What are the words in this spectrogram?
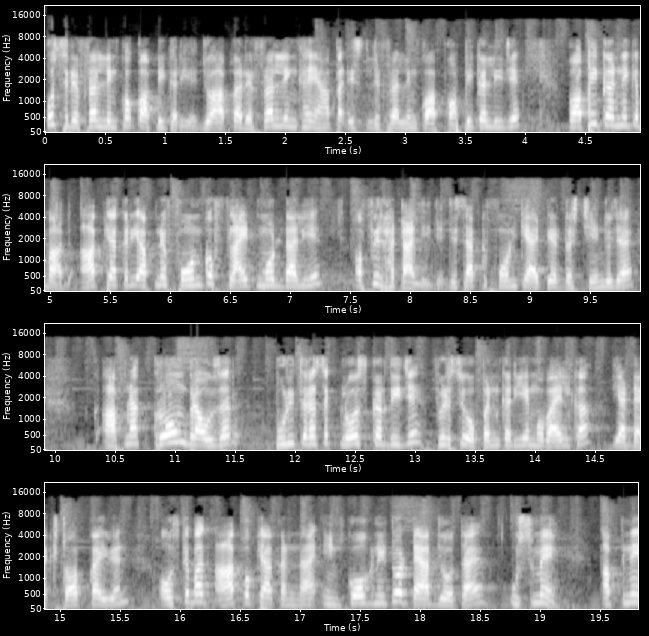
उस रेफरल लिंक को कॉपी करिए। जो आपका रेफरल लिंक है यहाँ पर, इस रेफरल लिंक को आप कॉपी कर लीजिए। कॉपी करने के बाद आप क्या करिए, अपने फ़ोन को फ़्लाइट मोड डालिए और फिर हटा लीजिए, जिससे आपके फ़ोन की आईपी एड्रेस चेंज हो जाए। अपना क्रोम ब्राउज़र पूरी तरह से क्लोज कर दीजिए, फिर से ओपन करिए मोबाइल का या डेस्कटॉप का इवन और उसके बाद आपको क्या करना है इनकोग्निटो टैब जो होता है, उसमें अपने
